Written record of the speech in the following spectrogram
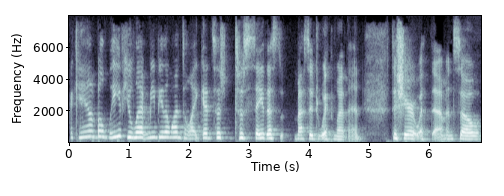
I can't believe you let me be the one to like get to to say this message with women, to share it with them." And so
